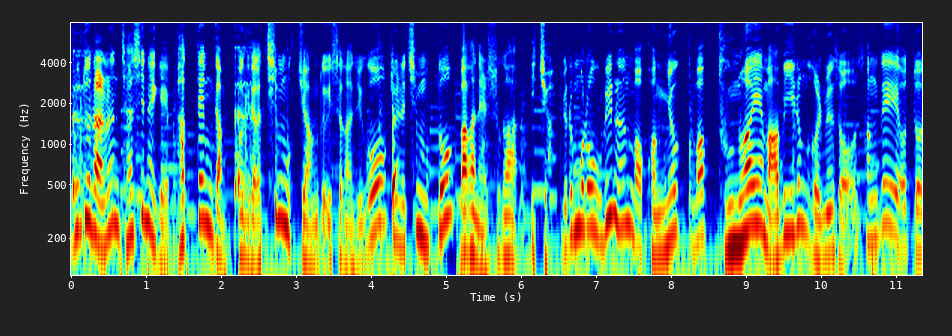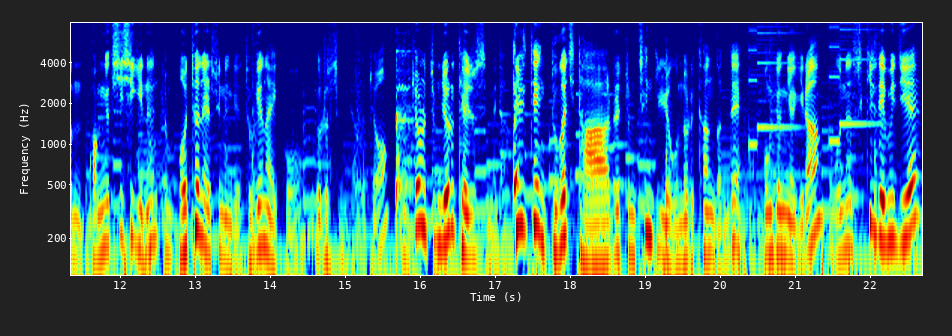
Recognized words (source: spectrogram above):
루드라는 자신에게 받댐감 거기다가 침묵 저항도 있어가지고 주변의 침묵도 막아낼 수가 있죠. 여러모로 우리는 막 광역 막 둔화의 마비 이런 거 걸면서 상대의 어떤 광역 CC기는 좀 버텨낼 수 있는 게 두 개나 있고 이렇습니다. 그죠? 저는 좀 이렇게 해줬습니다. 딜탱 두 가지 다를 좀 챙기려고 노력한 건데 공격력이랑 이거는 스킬 데미지에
